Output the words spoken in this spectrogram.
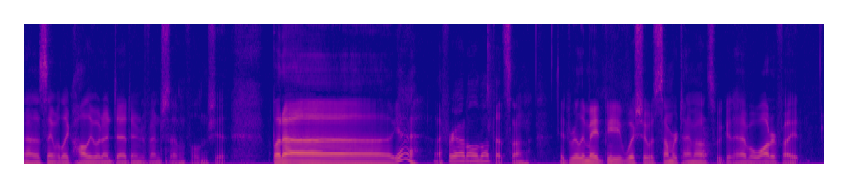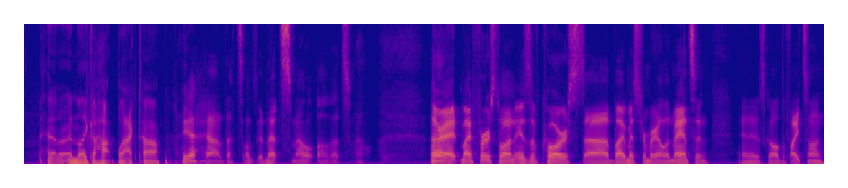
Uh, the same with, like, Hollywood Undead and Avenged Sevenfold and shit. But, uh, yeah, I forgot all about that song. It really made me wish it was summertime out so we could have a water fight. and, and like a hot black top. Yeah, that sounds and that smell. Oh, that smell. All right, my first one is of course uh, by Mr. Marilyn Manson, and it is called the Fight Song.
